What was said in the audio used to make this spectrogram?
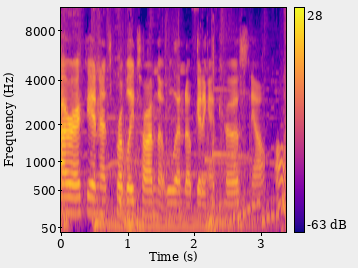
I reckon it's probably time that we'll end up getting a curse now. Oh.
